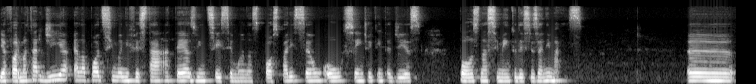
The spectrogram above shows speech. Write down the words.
E a forma tardia, ela pode se manifestar até as 26 semanas pós-parição ou 180 dias pós-nascimento desses animais. Uh,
